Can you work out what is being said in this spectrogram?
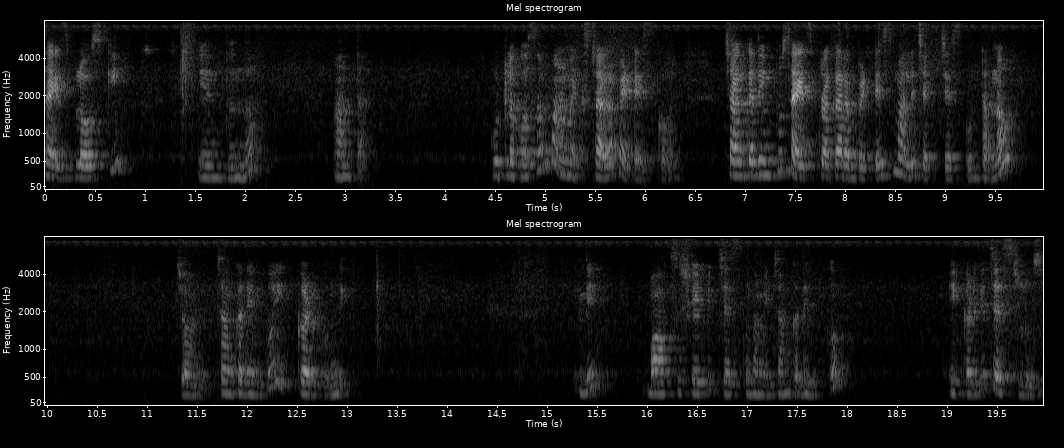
సైజ్ బ్లౌజ్కి ఎంత ఉందో అంత. కుట్ల కోసం మనం ఎక్స్ట్రాగా పెట్టేసుకోవాలి. చంకదింపు సైజ్ ప్రకారం పెట్టేసి మళ్ళీ చెక్ చేసుకుంటాను. చూడండి చంకదింపు ఇక్కడికి ఇది బాక్స్ షేప్ ఇచ్చేసుకుందాం ఈ చంకదింపుకు. ఇక్కడికి చెస్ట్ లూజ్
